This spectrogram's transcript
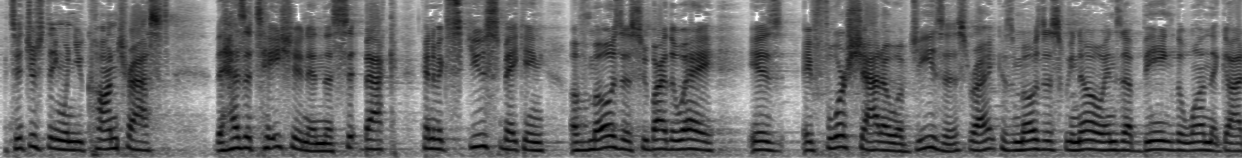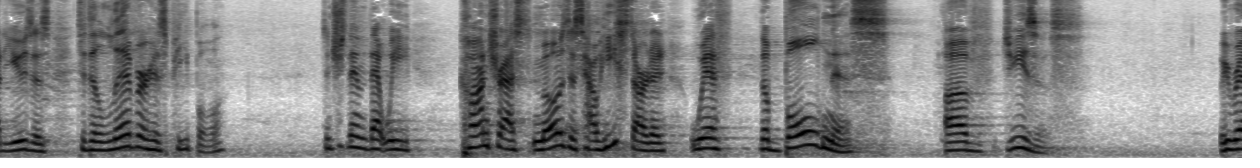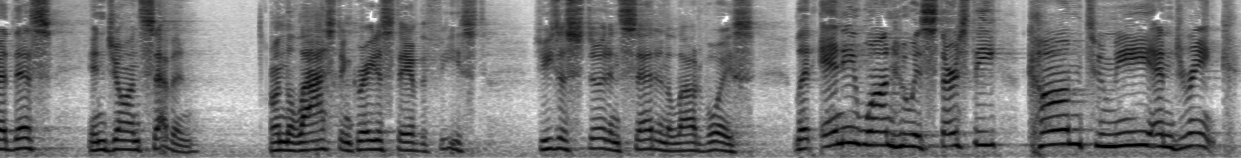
It's interesting when you contrast the hesitation and the sit back kind of excuse making of Moses, who, by the way, is a foreshadow of Jesus, right? Because Moses, we know, ends up being the one that God uses to deliver his people. It's interesting that we contrast Moses, how he started, with the boldness of Jesus. We read this in John 7. On the last and greatest day of the feast, Jesus stood and said in a loud voice, Let anyone who is thirsty come to me and drink.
